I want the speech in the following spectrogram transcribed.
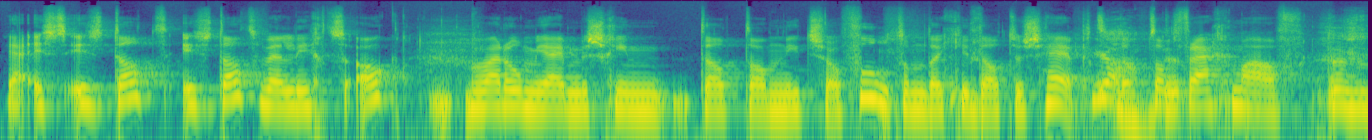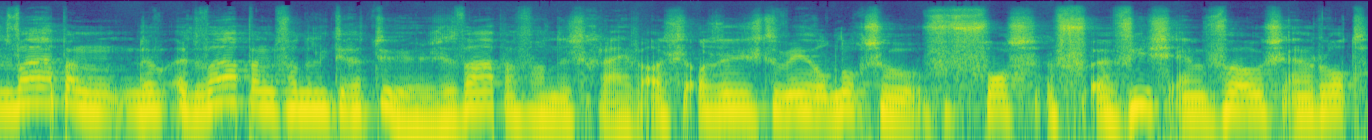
ja, is, is, dat, is dat wellicht ook waarom jij misschien dat dan niet zo voelt? Omdat je dat dus hebt? Ja, dat, dat vraag ik me af. Dat is het wapen, het wapen van de literatuur. Het wapen van de schrijver. Als, als is de wereld nog zo vos, v- en voos en rot.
